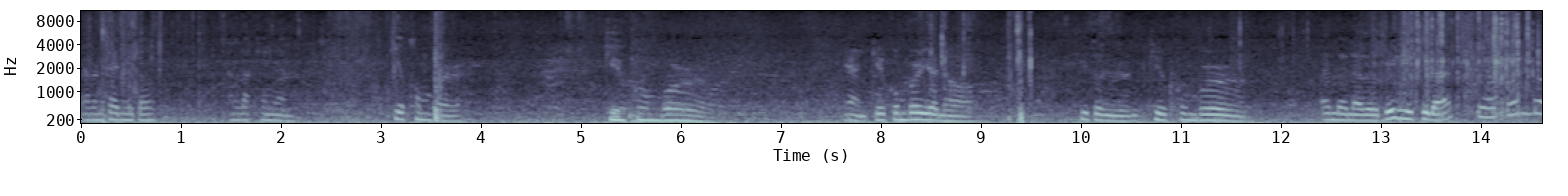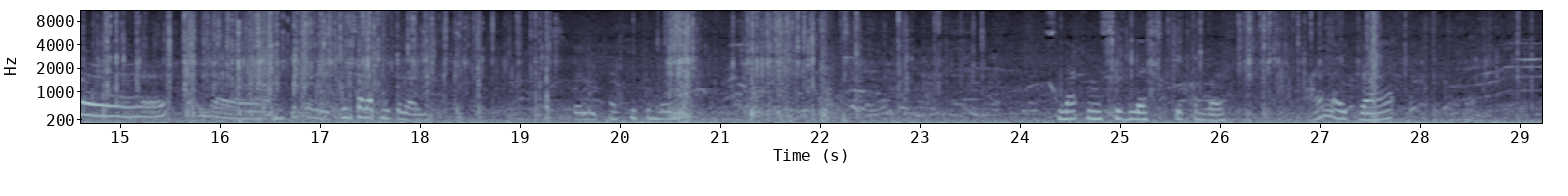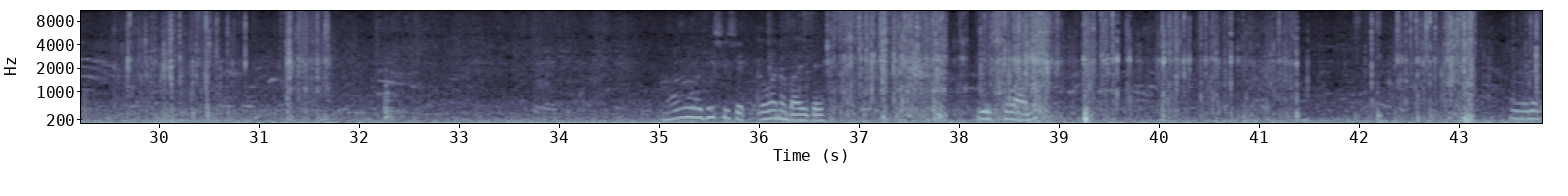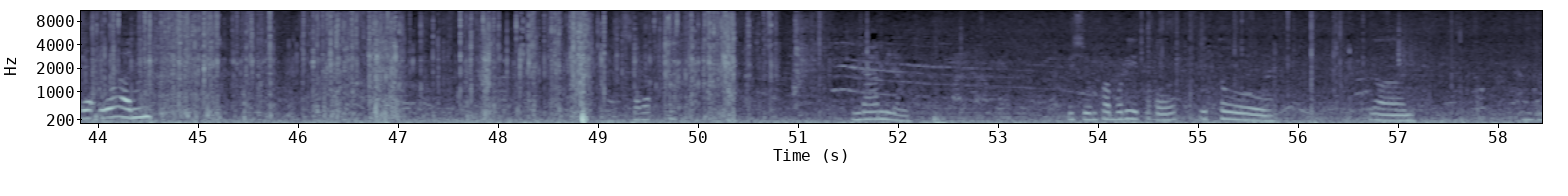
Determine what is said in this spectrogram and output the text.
Meron tayo nito. Ang laki niyan. Cucumber. Cucumber. Yan, cucumber yan oh. Ito yun, cucumber. And then I will bring you to that cucumber. Ayan. Kukulit. Ang sarap nito guys. Kulit na cucumber. Snacking seedless cucumber. I like that. This is it. I wanna buy this. This one. I'm gonna get one. Sarap. Ang dami lang. Tapos yung paborito ko, ito. Yan.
